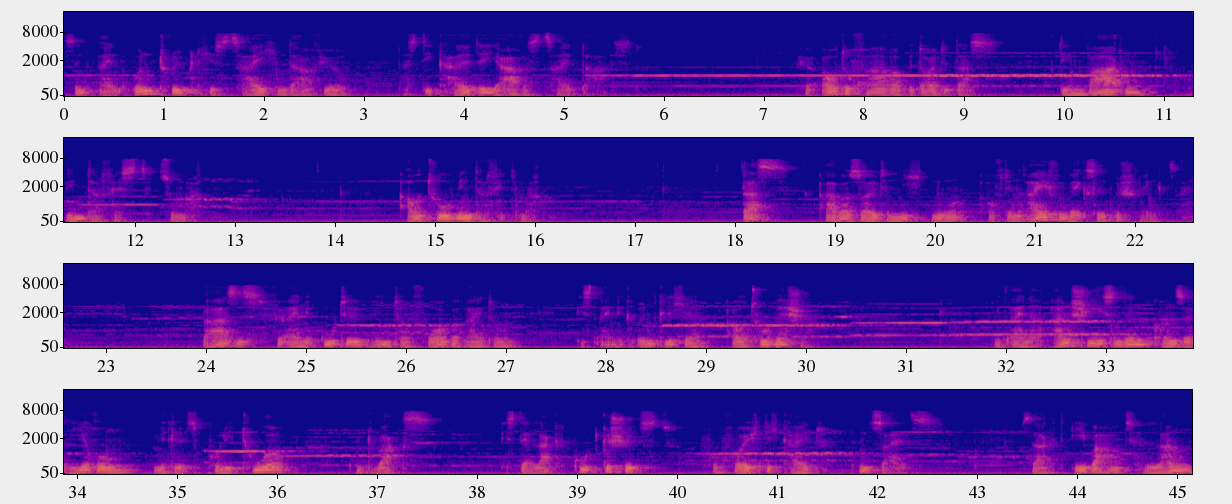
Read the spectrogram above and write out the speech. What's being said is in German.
sind ein untrügliches Zeichen dafür, dass die kalte Jahreszeit da ist. Für Autofahrer bedeutet das, den Wagen winterfest zu machen. Auto winterfit machen. Das aber sollte nicht nur auf den Reifenwechsel beschränkt. Basis für eine gute Wintervorbereitung ist eine gründliche Autowäsche. Mit einer anschließenden Konservierung mittels Politur und Wachs ist der Lack gut geschützt vor Feuchtigkeit und Salz, sagt Eberhard Lang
